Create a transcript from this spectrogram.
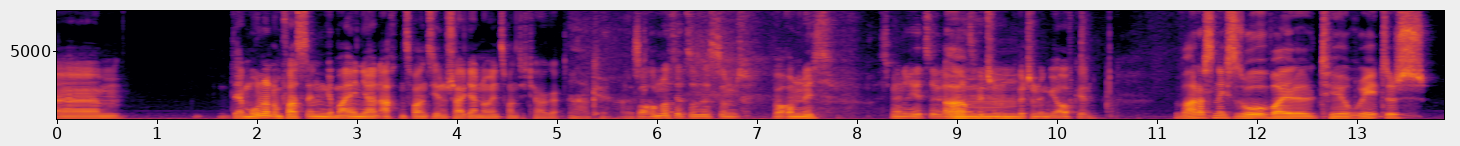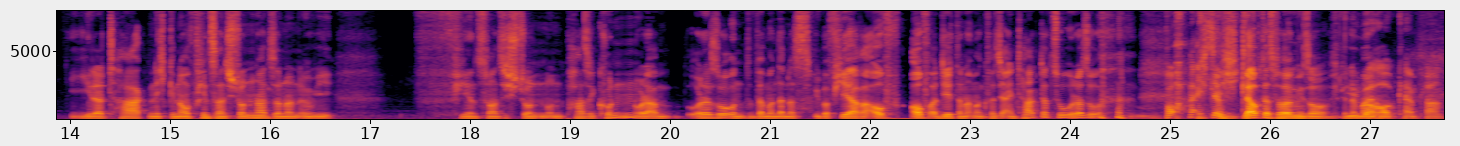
Ähm, der Monat umfasst in gemeinen Jahren 28 und in Schaltjahren 29 Tage. Ah, okay. warum klar. das jetzt so ist und warum nicht, ist mir ein Rätsel, aber ähm, das wird schon, wird schon irgendwie aufgehen. War das nicht so, weil theoretisch jeder Tag nicht genau 24 Stunden hat, sondern irgendwie 24 Stunden und ein paar Sekunden oder, oder so. Und wenn man dann das über vier Jahre auf, aufaddiert, dann hat man quasi einen Tag dazu oder so. Boah, ich, ich glaube, das war irgendwie so. Ich bin überhaupt kein Plan.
